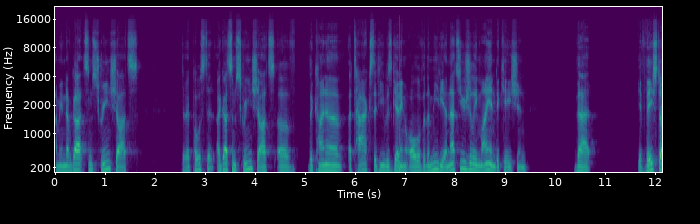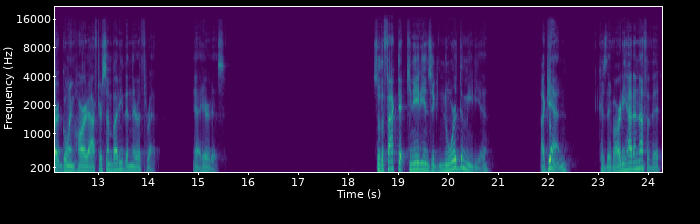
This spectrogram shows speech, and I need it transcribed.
I mean, I've got some screenshots. Did I post it? I got some screenshots of the kind of attacks that he was getting all over the media. And that's usually my indication that if they start going hard after somebody, then they're a threat. Yeah, here it is. So the fact that Canadians ignored the media, again, because they've already had enough of it,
